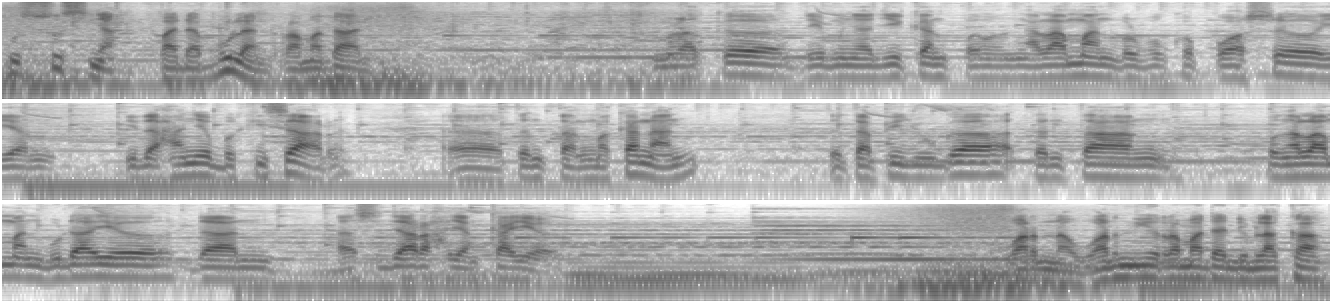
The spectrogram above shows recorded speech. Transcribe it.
khususnya pada bulan Ramadan. Melaka dia menyajikan pengalaman berbuka puasa yang tidak hanya berkisar uh, tentang makanan tetapi juga tentang pengalaman budaya dan uh, sejarah yang kaya. Warna-warni Ramadan di Melaka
